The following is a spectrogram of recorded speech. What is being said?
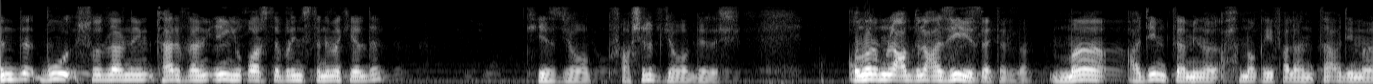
Endi bu so'zlarning ta'riflarining eng yuqorisida birinchisida nima keldi? Tez javob shoshilib javob berish. Umar ibn abdul aziz aytadilar ma adimta min al ahmaqi falan ta'dima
